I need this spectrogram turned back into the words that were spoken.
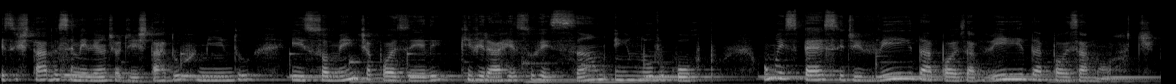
Esse estado é semelhante ao de estar dormindo e somente após ele que virá a ressurreição em um novo corpo, uma espécie de vida após a vida, após a morte.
